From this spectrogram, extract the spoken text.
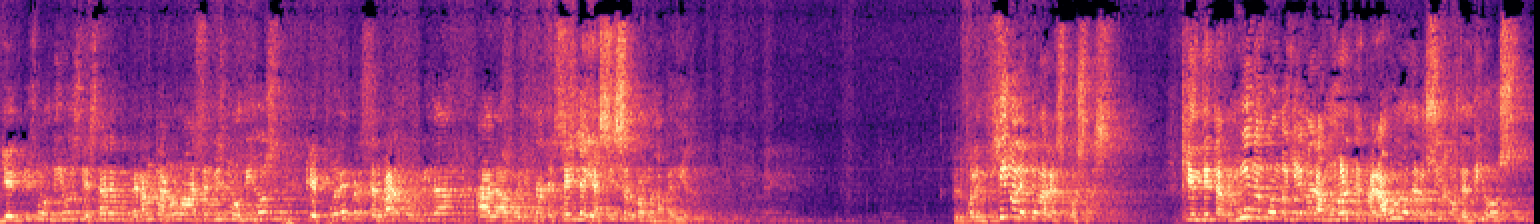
Y el mismo Dios que está recuperando a Noah es el mismo Dios que puede preservar con vida a la abuelita de Seila y así se lo vamos a pedir. Pero por encima de todas las cosas, quien determina cuando llega la muerte para uno de los hijos de Dios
